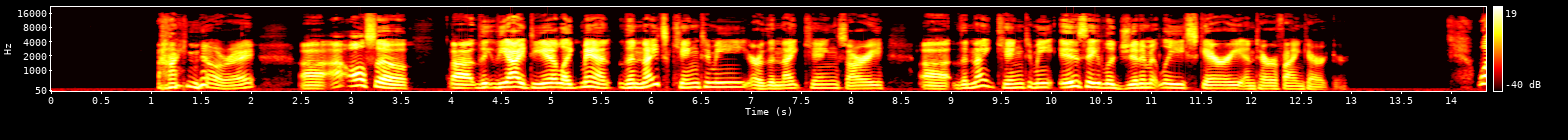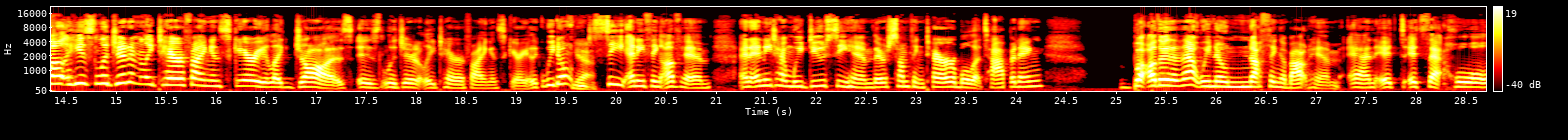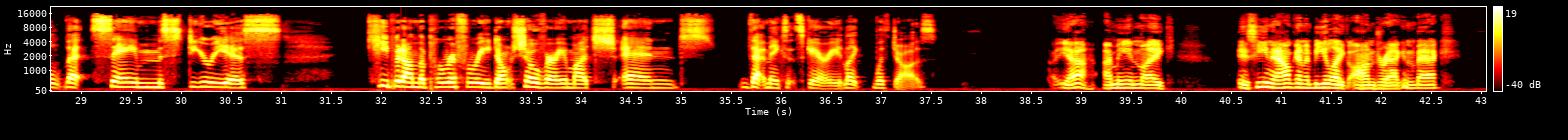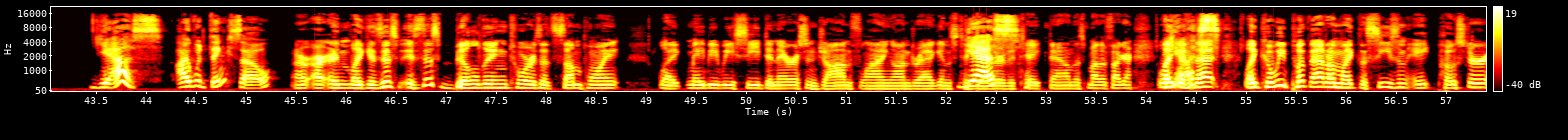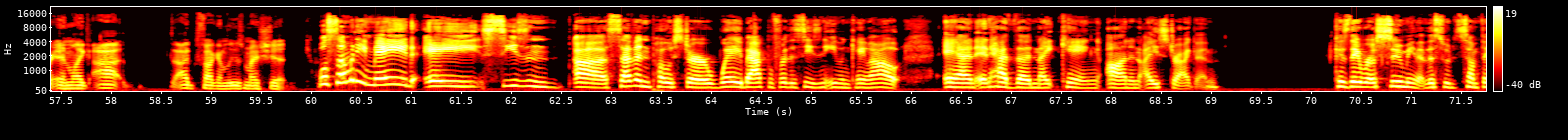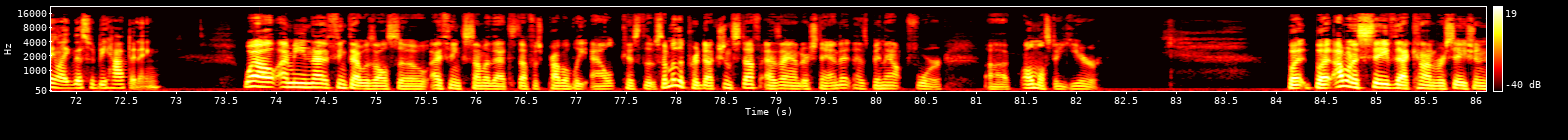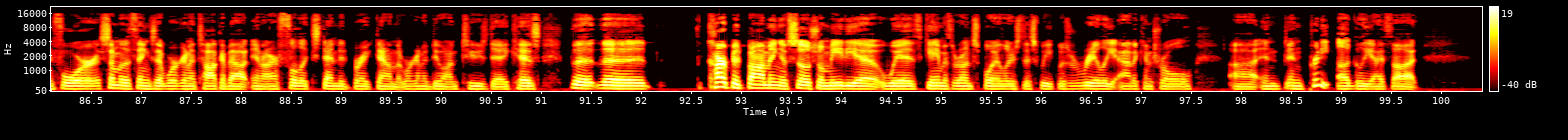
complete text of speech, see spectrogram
I know, right? Uh, also, uh, the the idea, like, man, the Night's King to me, or the Night King, sorry, uh, the Night King to me is a legitimately scary and terrifying character. Well, he's legitimately terrifying and scary, like Jaws is legitimately terrifying and scary. Like we don't Yeah. see anything of him, and anytime we do see him, there's something terrible that's happening. But other than that, we know nothing about him, and it's it's that whole that same mysterious keep it on the periphery, don't show very much, and that makes it scary, like with Jaws. Yeah, I mean, like, is he now going to be like on Dragonback? Yes, I would think so. Or, or and, like, is this is this building towards at some point? Like maybe we see Daenerys and Jon flying on dragons together Yes. to take down this motherfucker. Like Yes. if that, like, could we put that on like the season eight poster and like I, I'd fucking lose my shit. Well, somebody made a season uh, seven poster way back before the season even came out, and it had the Night King on an ice dragon because they were assuming that this would something like this would be happening. Well, I mean, I think that was also. I think some of that stuff was probably out because some of the production stuff, as I understand it, has been out for uh, almost a year. But but I want to save that conversation for some of the things that we're going to talk about in our full extended breakdown that we're going to do on Tuesday because the the carpet bombing of social media with Game of Thrones spoilers this week was really out of control uh, and and pretty ugly. I thought.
